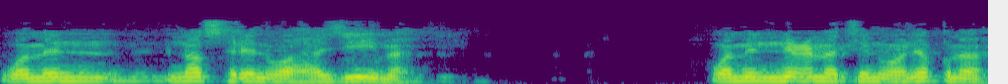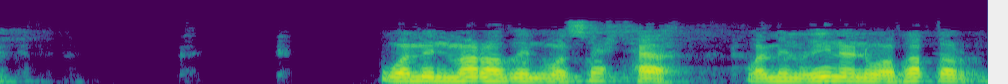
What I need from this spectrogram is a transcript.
ومن نصر وهزيمة ومن نعمة ونقمة ومن مرض وصحة ومن غنى وفقر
